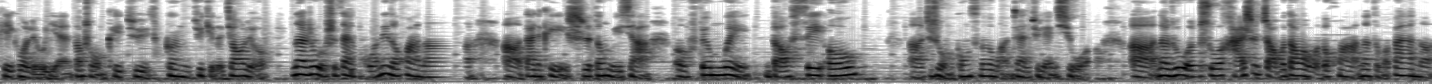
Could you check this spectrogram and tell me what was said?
可以给我留言，到时候我们可以去更具体的交流。那如果是在国内的话呢，啊，大家可以是登录一下呃 Filmway.co，啊，这是我们公司的网站去联系我。啊，那如果说还是找不到我的话，那怎么办呢？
